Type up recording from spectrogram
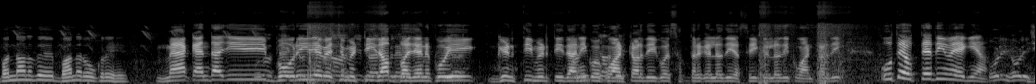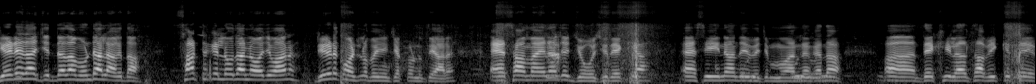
ਬੰਨਾਂ ਦੇ ਬੰਨ ਰੋਕ ਰਹੇ। ਮੈਂ ਕਹਿੰਦਾ ਜੀ ਬੋਰੀ ਦੇ ਵਿੱਚ ਮਿੱਟੀ ਦਾ ਵਜਨ ਕੋਈ ਗਿਣਤੀ ਮਿਣਤੀ ਦਾ ਨਹੀਂ ਕੋਈ ਕੁਆਂਟਲ ਦੀ ਕੋਈ 70 ਕਿਲੋ ਦੀ 80 ਕਿਲੋ ਦੀ ਕੁਆਂਟਲ ਦੀ। ਉਤੇ ਉੱਤੇ ਦੀ ਹੈਗੀਆਂ। ਜਿਹੜੇ ਦਾ ਜਿੱਦਾਂ ਦਾ ਮੁੰਡਾ ਲੱਗਦਾ 60 ਕਿਲੋ ਦਾ ਨੌਜਵਾਨ 1.5 ਕੁਆਂਟਲ ਵਜਨ ਚੱਕਣ ਨੂੰ ਤਿਆਰ ਹੈ। ਐਸਾ ਮੈਂ ਇਹਨਾਂ 'ਚ ਜੋਸ਼ ਦੇਖਿਆ। ਐਸੀ ਇਹਨਾਂ ਦੇ ਵਿੱਚ ਮਨ ਕਹਿੰਦਾ ਦੇਖੀ ਲਲਥਾ ਵੀ ਕਿਤੇ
